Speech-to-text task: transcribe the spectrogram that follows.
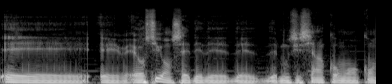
Et, aussi, on sait des, musiciens comme, comme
